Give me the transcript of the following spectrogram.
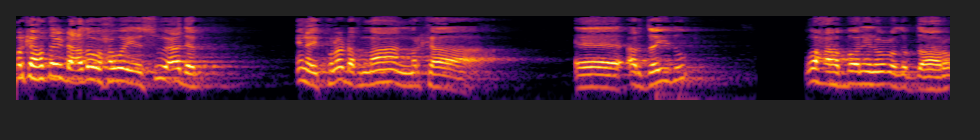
marka hadday dhacdo waxa weeye suu adab inay kula dhaqmaan markaa ardaydu waxa habboon inuu cudurdaaro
